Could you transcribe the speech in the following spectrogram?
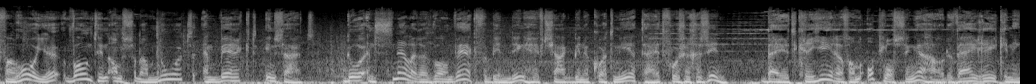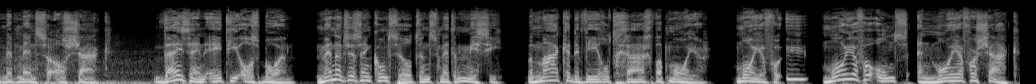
van Rooyen woont in Amsterdam-Noord en werkt in Zuid. Door een snellere woon-werkverbinding heeft Sjaak binnenkort meer tijd voor zijn gezin. Bij het creëren van oplossingen houden wij rekening met mensen als Sjaak. Wij zijn E.T. Osborne, managers en consultants met een missie. We maken de wereld graag wat mooier. Mooier voor u, mooier voor ons en mooier voor Sjaak.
